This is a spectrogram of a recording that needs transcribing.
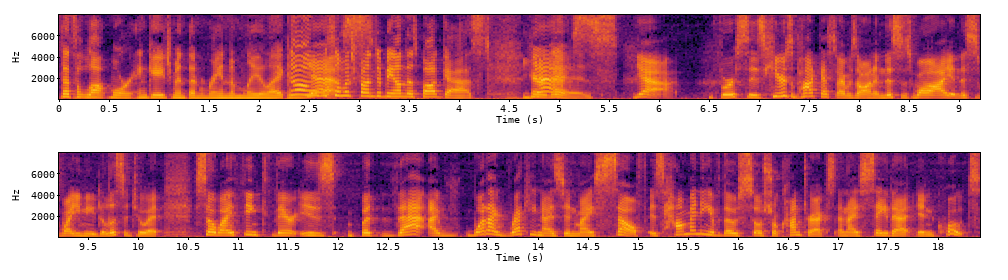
That's a lot more engagement than randomly like, oh, it was so much fun to be on this podcast. Here it is. Yeah. Versus here's a podcast I was on and this is why and this is why you need to listen to it. So I think there is but that I what I recognized in myself is how many of those social contracts and I say that in quotes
